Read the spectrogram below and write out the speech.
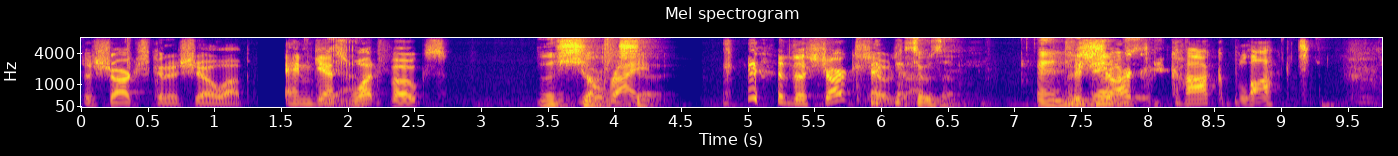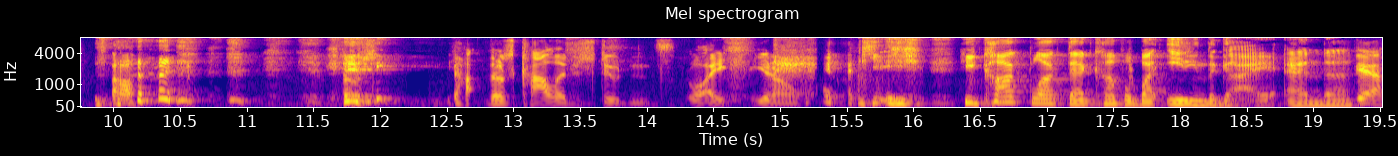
the shark's gonna show up. And guess Yeah. what, folks? the shark right. show- the shark shows up. shows up, and the shark comes- cock blocked Oh. those college students. Like, you know, he, he he cock blocked that couple by eating the guy, and uh, yeah.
